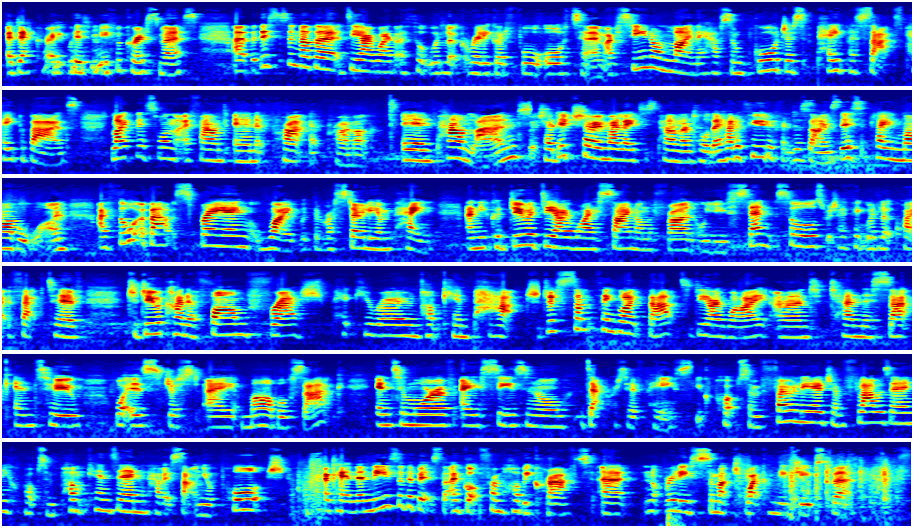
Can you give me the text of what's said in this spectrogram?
a decorate with me for Christmas. Uh, but this is another DIY that I thought would look really good for autumn. I've seen online they have some gorgeous paper sacks, paper bags, like this one that I found in Pri uh, Primark, in Poundland, which I did show in my latest Poundland haul. They had a few different designs. This plain marble one, I thought about spraying white with the Rust-Oleum paint and you could do a DIY sign on the front or use stencils, which I think would look quite effective to do a kind of farm fresh pick your own pumpkin patch just something like that DIY and turn this sack into what is just a marble sack into more of a seasonal decorative piece. You could pop some foliage and flowers in, you could pop some pumpkins in and have it sat on your porch. Okay, and then these are the bits that I got from Hobbycraft. Uh, not really so much White Company dupes, but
